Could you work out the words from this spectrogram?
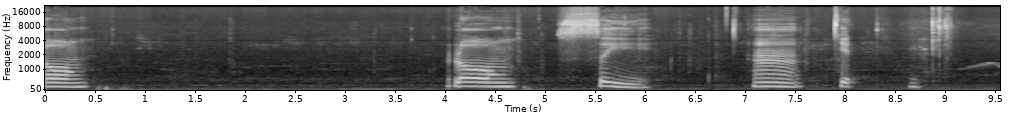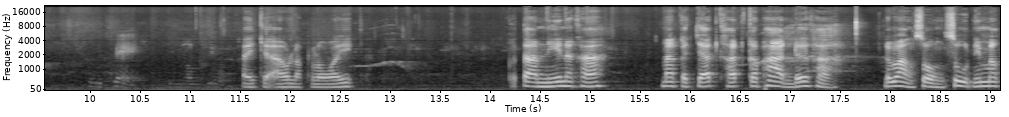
ลอง ลองสี่ห้าเจ็ดใครจะเอาหลักร้อย ก็ตามนี้นะคะ มากระจัดคัดกระผ่านเด้อค่ะ ระหว่างส่งสูตรนี้มัก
